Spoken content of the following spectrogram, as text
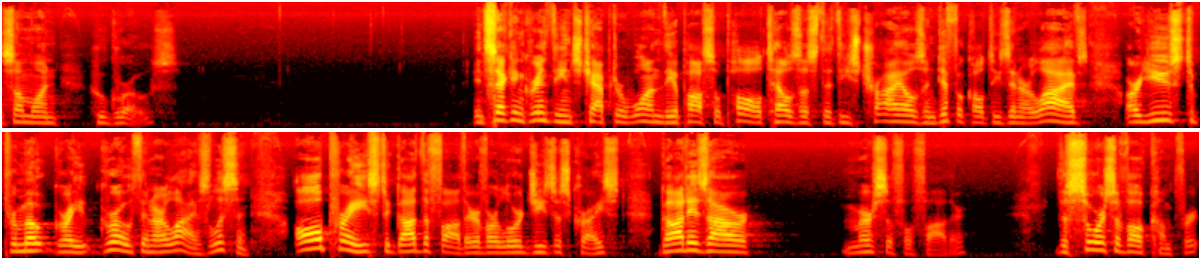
someone who grows. In 2 Corinthians chapter 1, the apostle Paul tells us that these trials and difficulties in our lives are used to promote great growth in our lives. Listen, all praise to God the Father of our Lord Jesus Christ. God is our merciful Father, the source of all comfort.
